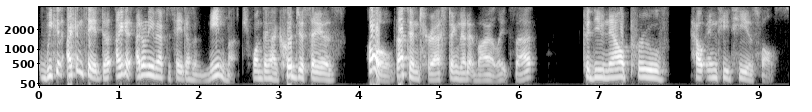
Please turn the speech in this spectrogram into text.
we can. I can say it. do- I, can- I don't even have to say it doesn't mean much. One thing I could just say is, oh, that's interesting that it violates that. Could you now prove how NTT is false?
